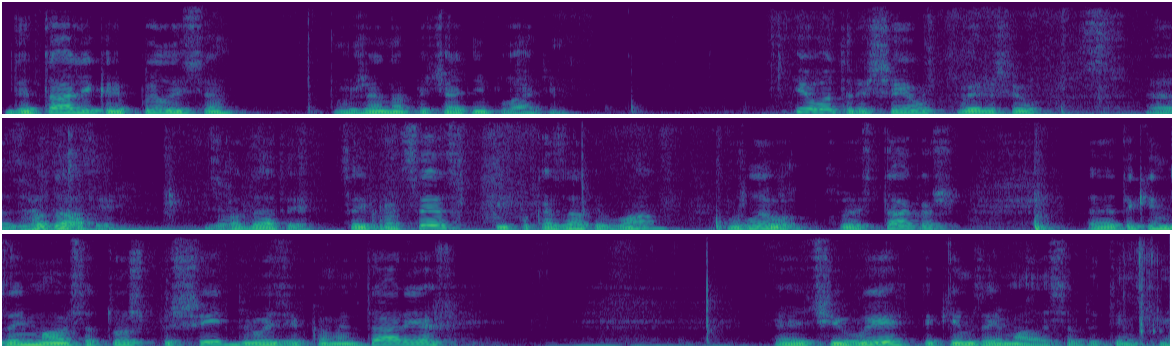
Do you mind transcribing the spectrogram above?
деталі кріпилися вже на печатній платі. І от вирішив, вирішив е, згадати, згадати цей процес і показати вам. Можливо, хтось також е, таким займався. Тож пишіть, друзі, в коментарях, е, чи ви таким займалися в дитинстві.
